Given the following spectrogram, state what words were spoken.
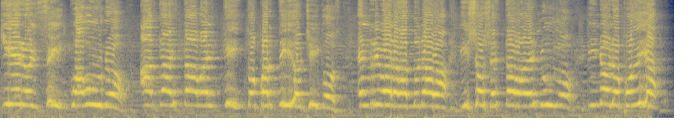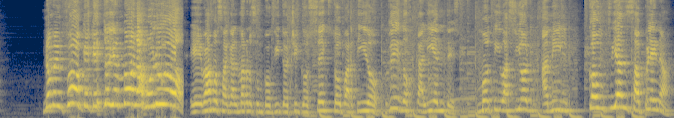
¡Quiero el 5 a 1! Acá estaba el quinto partido, chicos. El rival abandonaba y yo ya estaba desnudo y no lo podía... ¡No me enfoque, que estoy en bolas, boludo! Eh, vamos a calmarnos un poquito, chicos. Sexto partido, dedos calientes, motivación a mil, confianza plena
